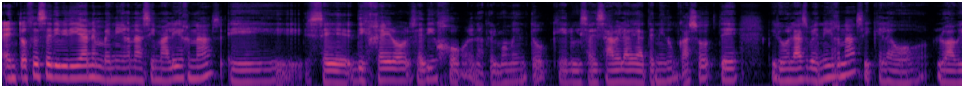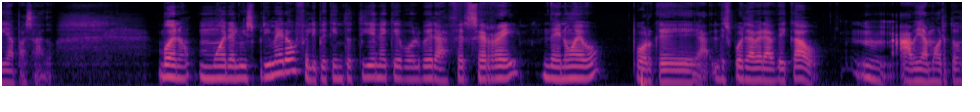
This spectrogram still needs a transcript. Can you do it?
Entonces se dividían en benignas y malignas. Y se, dijeron, se dijo en aquel momento que Luisa Isabel había tenido un caso de viruelas benignas y que lo, lo había pasado. Bueno, muere Luis I, Felipe V tiene que volver a hacerse rey de nuevo, porque después de haber abdicado mm, había muerto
